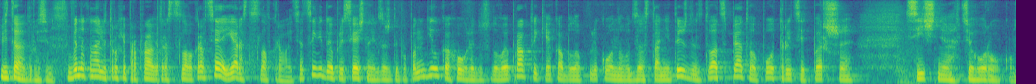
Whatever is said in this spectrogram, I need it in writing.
Вітаю, друзі! Ви на каналі трохи про право від Ростислава Кравця я Ростислав Кравець. Це відео присвячено, як завжди, по понеділках, огляду судової практики, яка була опублікована от за останній тиждень з 25 по 31 січня цього року.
